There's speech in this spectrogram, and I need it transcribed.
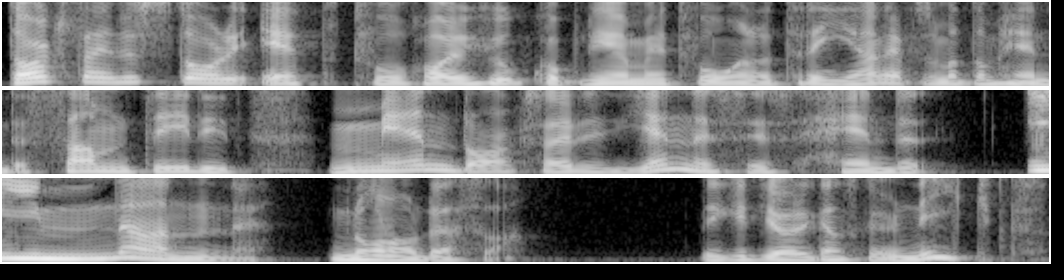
Darksiders Story 1 och 2 har ihopkopplingar med 2 och 3 eftersom att de händer samtidigt. Men Darksiders Genesis händer innan någon av dessa. Vilket gör det ganska unikt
